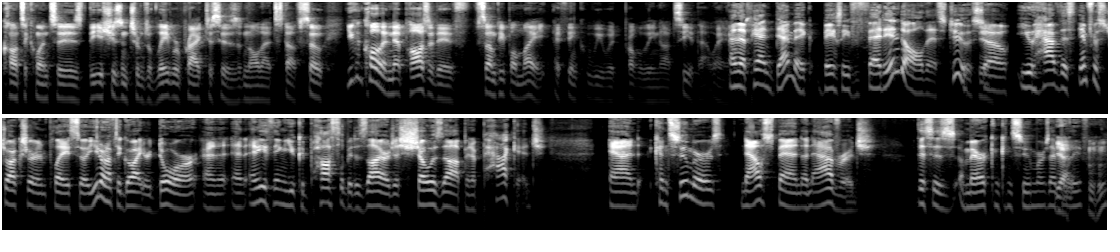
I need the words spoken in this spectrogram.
consequences, the issues in terms of labor practices, and all that stuff. So you could call it a net positive. Some people might. I think we would probably not see it that way. And the pandemic basically fed into all this too. So Yeah. you have this infrastructure in place, so you don't have to go out your door, and and anything you could possibly desire just shows up in a package. And consumers now spend an average. This is American consumers, I Yeah, believe, mhm.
